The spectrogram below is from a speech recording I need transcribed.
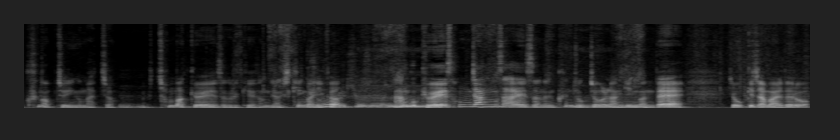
큰 업적인 건 맞죠. 음. 천막 교회에서 그렇게 성장시킨 거니까. 음. 한국 교회 성장사에서는 큰 족적을 음. 남긴 건데 이제 옥 기자 말대로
